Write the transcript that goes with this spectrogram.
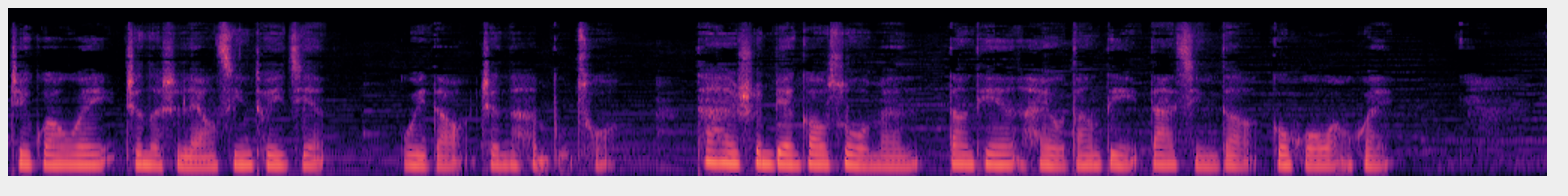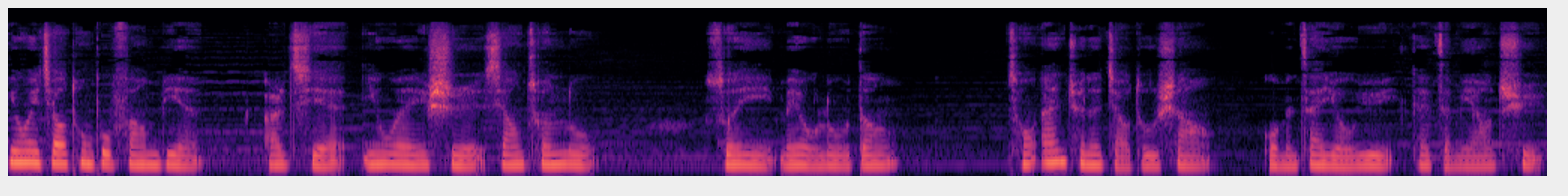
这官微真的是良心推荐，味道真的很不错。他还顺便告诉我们，当天还有当地大型的篝火晚会。因为交通不方便，而且因为是乡村路，所以没有路灯。从安全的角度上，我们在犹豫该怎么样去。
